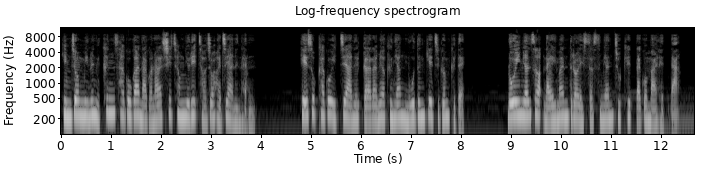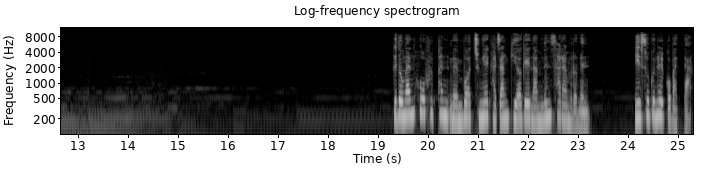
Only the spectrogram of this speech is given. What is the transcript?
김종민은 큰 사고가 나거나 시청률이 저조하지 않은 한 계속하고 있지 않을까라며 그냥 모든 게 지금 그대 놓이면서 나이만 들어 있었으면 좋겠다고 말했다. 그동안 호흡한 멤버 중에 가장 기억에 남는 사람으로는 이수근을 꼽았다.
